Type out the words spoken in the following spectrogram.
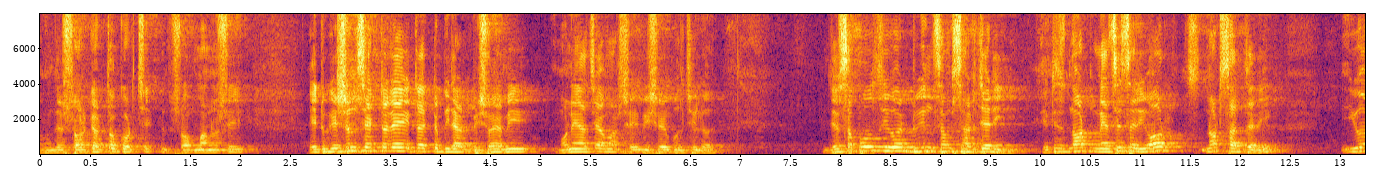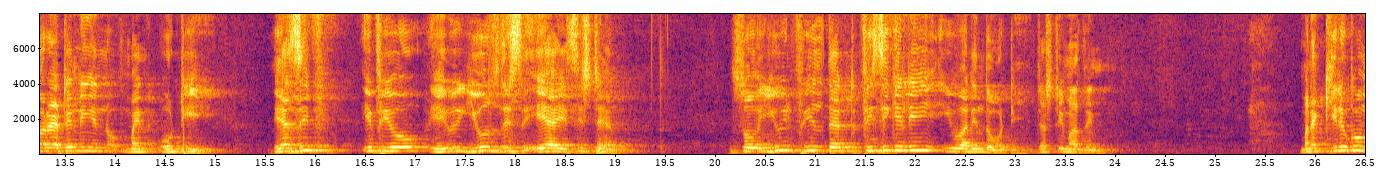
আমাদের সরকার তো করছে, কিন্তু সব মানুষই এডুকেশন সেক্টরে এটা একটা বিরাট বিষয় আমি মনে আছে আমার সেই বিষয়ে বলছিল যে suppose you are doing some surgery it is not necessary or not surgery you are attending in my OT as if if you, you use this AI system, so you will feel that physically you are in the OT. Just imagine. মানে কীরকম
